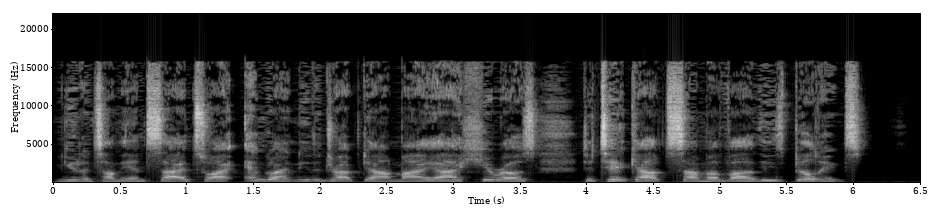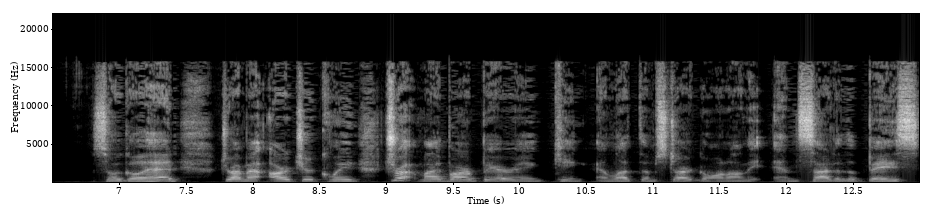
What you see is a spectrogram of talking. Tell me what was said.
units on the inside. So I am going to need to drop down my uh, heroes to take out some of uh, these buildings. So go ahead, drop my Archer Queen, drop my Barbarian King, and let them start going on the inside of the base.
